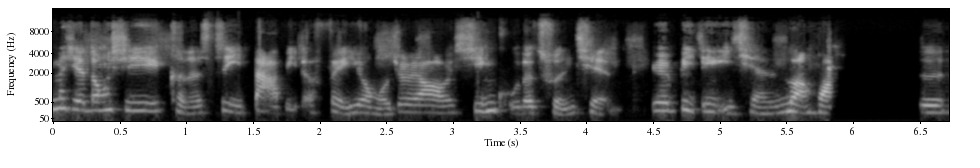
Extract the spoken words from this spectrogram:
那些东西可能是一大笔的费用，我就要辛苦的存钱，因为毕竟以前乱花，是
